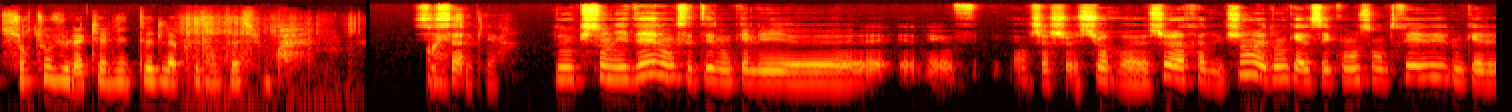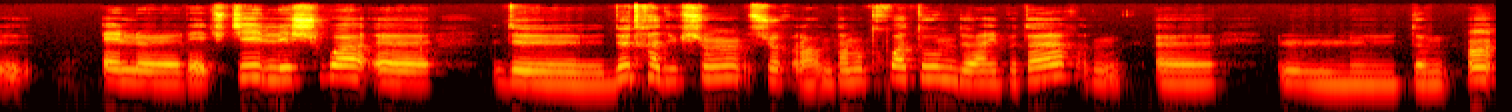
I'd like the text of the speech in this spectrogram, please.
Surtout vu la qualité de la présentation. C'est ça. C'est clair. Donc, son idée, donc, c'était. Donc, elle est. Euh, elle cherche sur, euh, sur la traduction, et donc, elle s'est concentrée. Donc, elle, elle, elle, a étudié les choix. de, de traduction sur alors, notamment trois tomes de Harry Potter, donc le tome 1,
